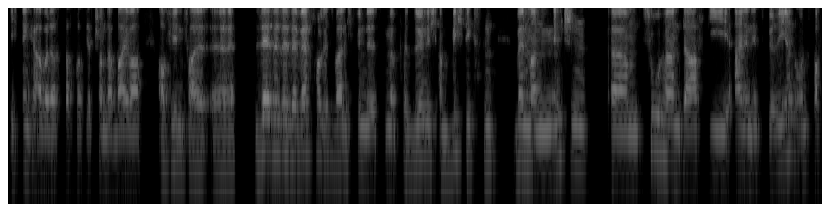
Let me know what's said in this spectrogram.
Ich denke aber, dass das, was jetzt schon dabei war, auf jeden Fall sehr, sehr, sehr, sehr wertvoll ist, weil ich finde es immer persönlich am wichtigsten, wenn man Menschen ähm, zuhören darf, die einen inspirieren und vor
